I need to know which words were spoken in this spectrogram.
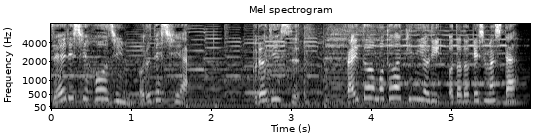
税理士法人フォルテシア。プロデュース斉藤元明によりお届けしました。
